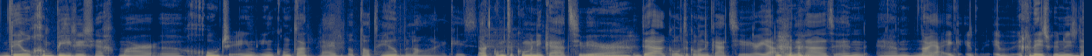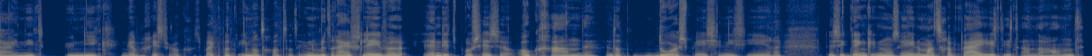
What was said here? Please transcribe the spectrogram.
deelgebieden, zeg maar, uh, goed in, in contact blijven, dat dat heel belangrijk is. Daar komt de communicatie weer. Uh... Daar komt de communicatie weer, ja, inderdaad. En um, nou ja, ik, ik, geneeskunde is daar niet uniek. Ik heb gisteren ook een gesprek met iemand gehad dat in het bedrijfsleven zijn dit processen ook gaande. En dat doorspecialiseren. Dus ik denk in onze hele maatschappij is dit aan de hand.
